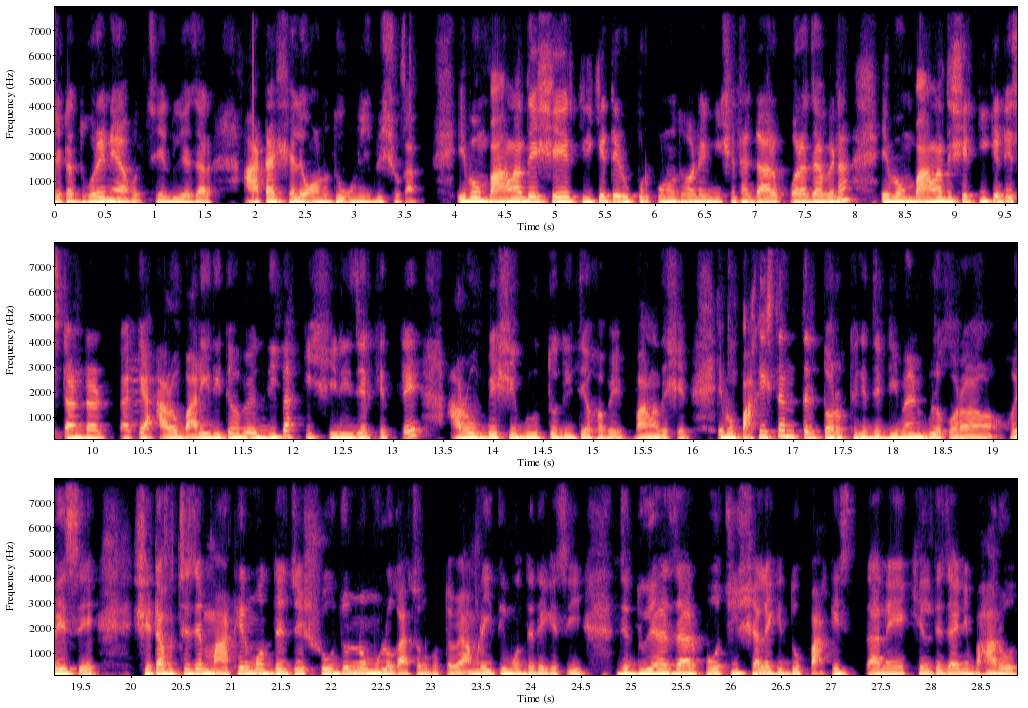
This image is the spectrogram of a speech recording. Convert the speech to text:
যেটা ধরে নেওয়া হচ্ছে দুই হাজার আঠাশ সালে অনূর্ধ্ব উনিশ বিশ্বকাপ। এবং বাংলাদেশের ক্রিকেটের উপর কোনো ধরনের নিষেধাজ্ঞা আরোপ করা যাবে না এবং বাংলাদেশের ক্রিকেট স্ট্যান্ডার্ডটাকে আরও বাড়িয়ে দিতে হবে, দ্বিপাক্ষিক সিরিজের ক্ষেত্রে আরও বেশি গুরুত্ব দিতে হবে বাংলাদেশের। এবং পাকিস্তানের তরফ থেকে যে ডিমান্ডগুলো করা হয়েছে, সেটা হচ্ছে যে মাঠের মধ্যে যে সৌজন্যমূলক আচরণ করতে হবে। আমরা ইতিমধ্যে দেখেছি যে দুই হাজার পঁচিশ সালে কিন্তু পাকিস্তানে খেলতে যায়নি ভারত।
